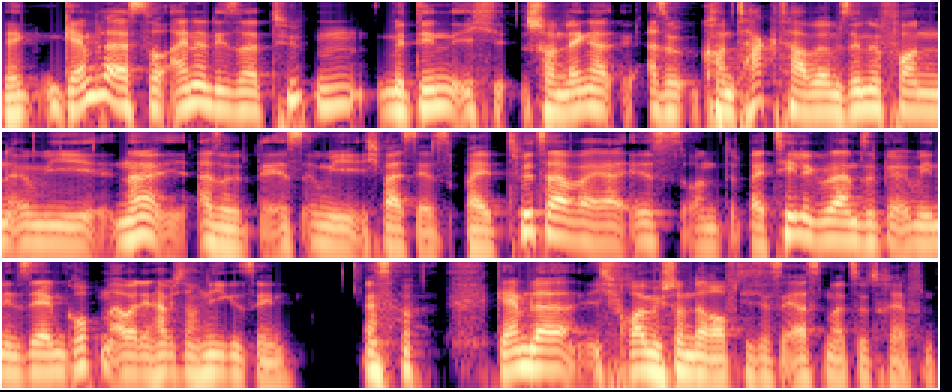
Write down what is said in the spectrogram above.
Der Gambler ist so einer dieser Typen, mit denen ich schon länger, also Kontakt habe im Sinne von irgendwie, ne, also der ist irgendwie, ich weiß jetzt bei Twitter, weil er ist und bei Telegram sind wir irgendwie in denselben Gruppen, aber den habe ich noch nie gesehen. Also Gambler, ich freue mich schon darauf, dich das erste Mal zu treffen.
